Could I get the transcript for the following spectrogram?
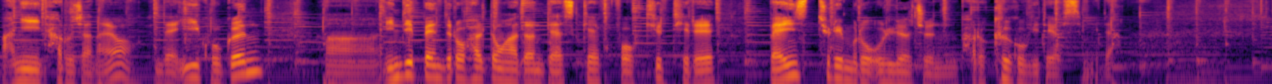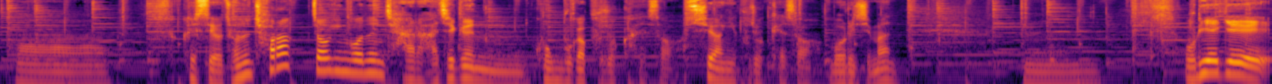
많이 다루잖아요. 근데 이 곡은 어, 인디 밴드로 활동하던 Death Cab for Cutie를 mainstream으로 올려준 바로 그 곡이 되었습니다. 어, 글쎄요, 저는 철학적인 거는 잘 아직은 공부가 부족해서 수양이 부족해서 모르지만 음, 우리에게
